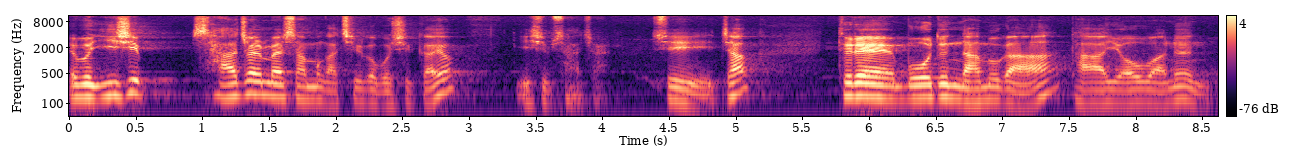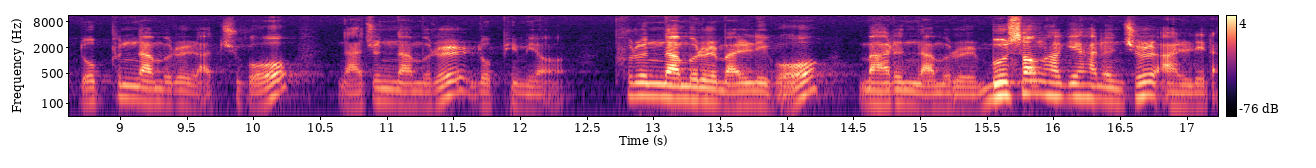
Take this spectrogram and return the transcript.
여러분 24절 말씀 한번 같이 읽어 보실까요? 24절. 시작. 들의 모든 나무가 다 여호와는 높은 나무를 낮추고 낮은 나무를 높이며 푸른 나무를 말리고 마른 나무를 무성하게 하는 줄 알리라.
